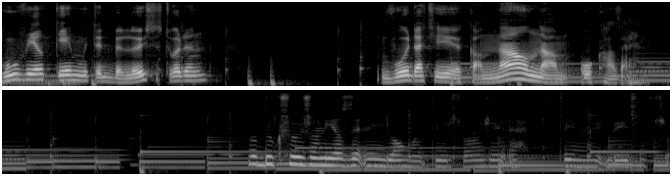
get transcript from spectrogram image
hoeveel keer moet dit beluisterd worden voordat je je kanaalnaam ook gaat zeggen? Dat doe ik sowieso niet als dit niet langer duurt. Want we zijn echt twee minuten bezig of zo.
